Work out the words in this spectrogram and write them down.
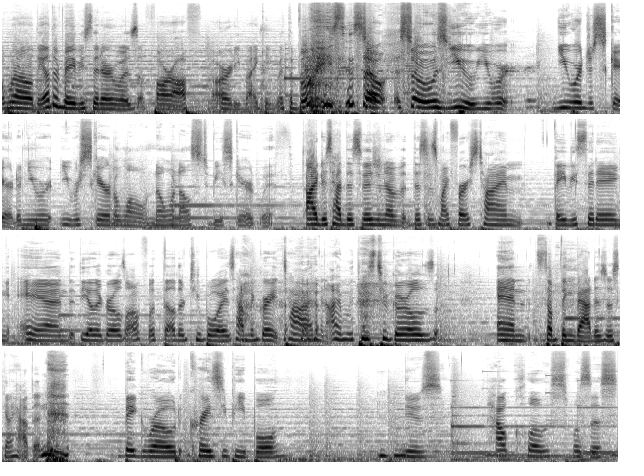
well, the other babysitter was far off, already biking with the boys. So so it was you. You were you were just scared, and you were you were scared alone. No one else to be scared with. I just had this vision of this is my first time babysitting, and the other girl's off with the other two boys having a great time, and I'm with these two girls, and something bad is just gonna happen. Big road, crazy people. Mhm. News. How close was this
